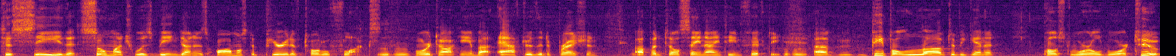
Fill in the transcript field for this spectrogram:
to see that so much was being done. It's almost a period of total flux. Mm-hmm. When we're talking about after the Depression, up until say 1950, Mm-hmm. uh, people love to begin it post World War II.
